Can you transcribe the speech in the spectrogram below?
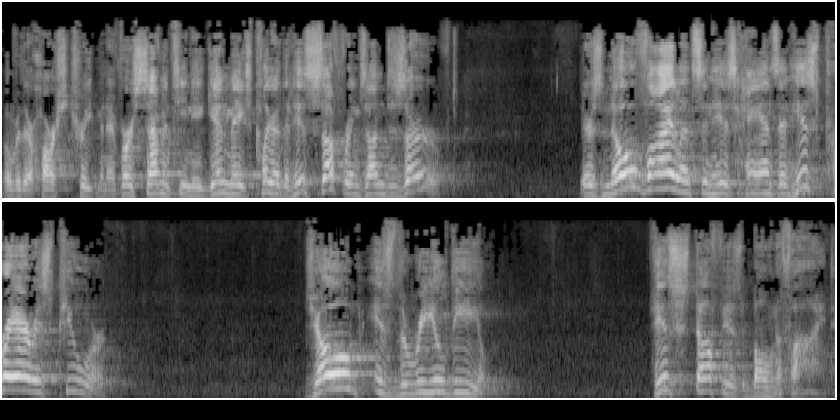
over their harsh treatment. In verse 17, he again makes clear that his suffering's undeserved. There's no violence in his hands, and his prayer is pure. Job is the real deal. His stuff is bona fide.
